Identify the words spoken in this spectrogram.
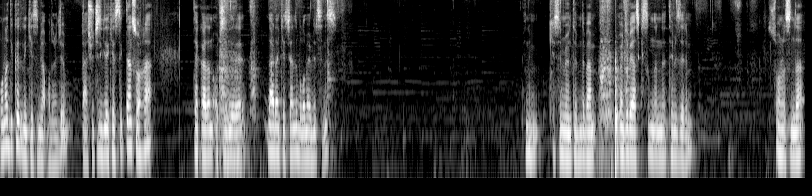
Ona dikkat edin kesim yapmadan önce. Yani şu çizgileri kestikten sonra tekrardan o çizgileri nereden keseceğinizi bulamayabilirsiniz. Benim kesim yöntemimde ben önce beyaz kısımlarını temizlerim. Sonrasında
